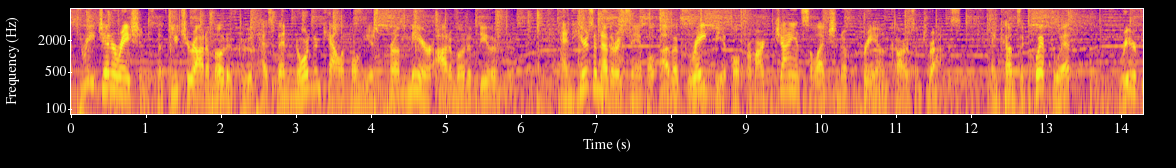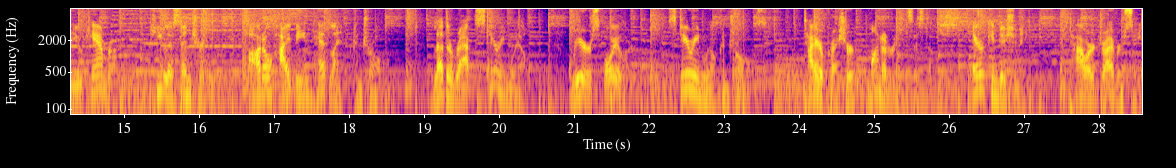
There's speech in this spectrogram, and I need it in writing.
three generations, the Future Automotive Group has been Northern California's premier automotive dealer group. And here's another example of a great vehicle from our giant selection of pre owned cars and trucks. And comes equipped with rear view camera, keyless entry, auto high beam headlamp control, leather wrapped steering wheel, rear spoiler, steering wheel controls, tire pressure monitoring system, air conditioning, power driver seat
